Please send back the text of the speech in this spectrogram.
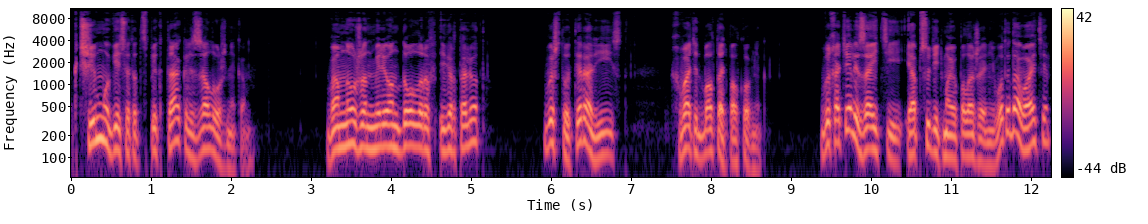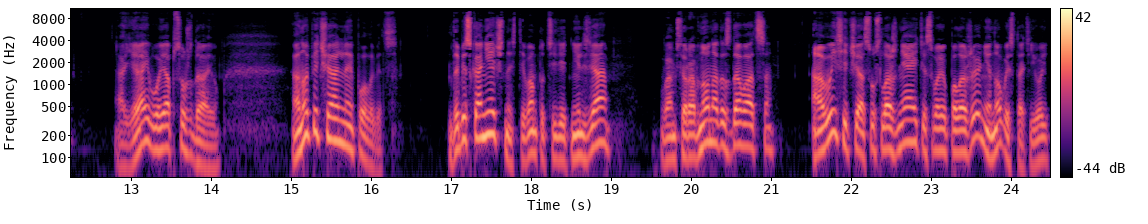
«К чему весь этот спектакль с заложником? Вам нужен миллион долларов и вертолет? Вы что, террорист? Хватит болтать, полковник. Вы хотели зайти и обсудить мое положение? Вот и давайте. А я его и обсуждаю. Оно печальное, половец. До бесконечности вам тут сидеть нельзя. Вам все равно надо сдаваться. А вы сейчас усложняете свое положение новой статьей.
